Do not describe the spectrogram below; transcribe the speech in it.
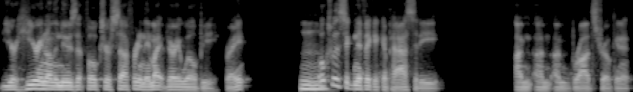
you're hearing on the news that folks are suffering, they might very well be right. Mhm. Folks with significant capacity, I'm I'm I'm broad stroking it,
